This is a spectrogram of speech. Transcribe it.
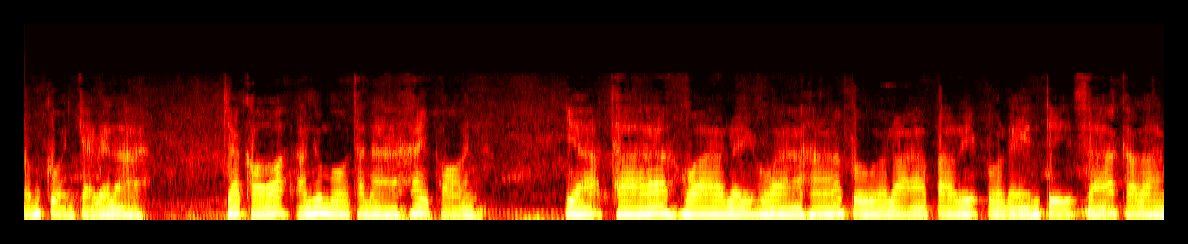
สมควรแก่เวลา จะขออนุโมทนาให้พร ยะถาวาริวาหาปุราปาริปุเรนติสาคลัง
